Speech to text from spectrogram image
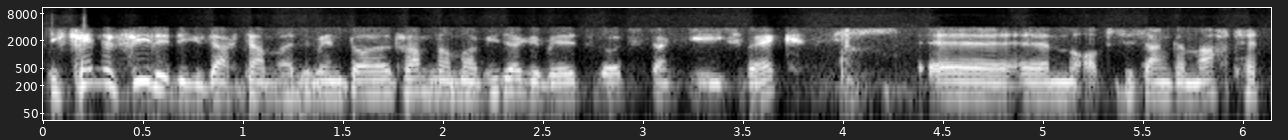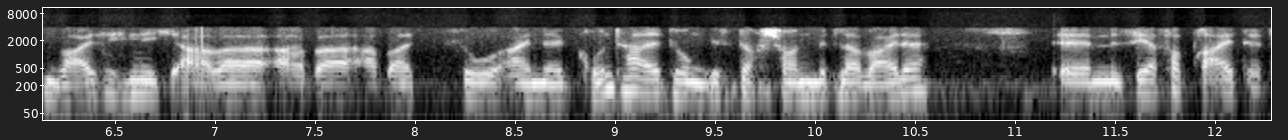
ich kenne viele, die gesagt haben, also wenn Donald Trump nochmal wiedergewählt wird, dann gehe ich weg. Äh, ähm, ob sie es dann gemacht hätten, weiß ich nicht, aber, aber, aber so eine Grundhaltung ist doch schon mittlerweile ähm, sehr verbreitet.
